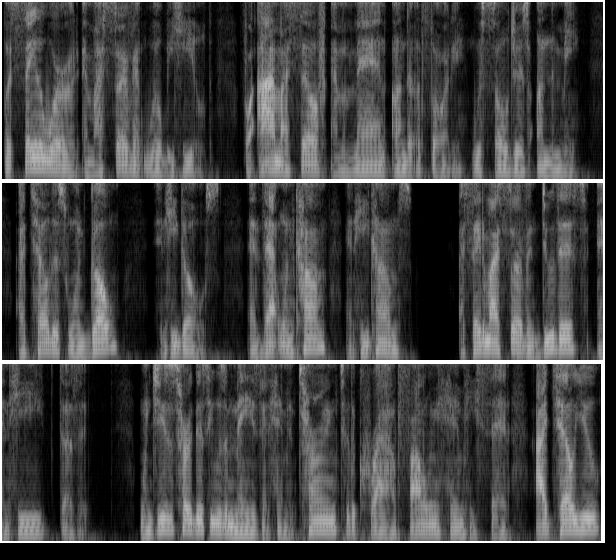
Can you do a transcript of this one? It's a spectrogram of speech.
But say the word, and my servant will be healed. For I myself am a man under authority, with soldiers under me. I tell this one, Go, and he goes, and that one, Come, and he comes. I say to my servant, Do this, and he does it. When Jesus heard this, he was amazed at him, and turning to the crowd following him, he said, I tell you,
